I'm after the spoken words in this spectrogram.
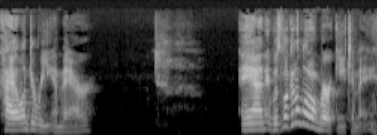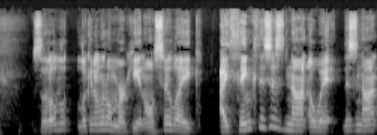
Kyle and Dorit in there, and it was looking a little murky to me. It's a little looking a little murky, and also like I think this is not a way. This is not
